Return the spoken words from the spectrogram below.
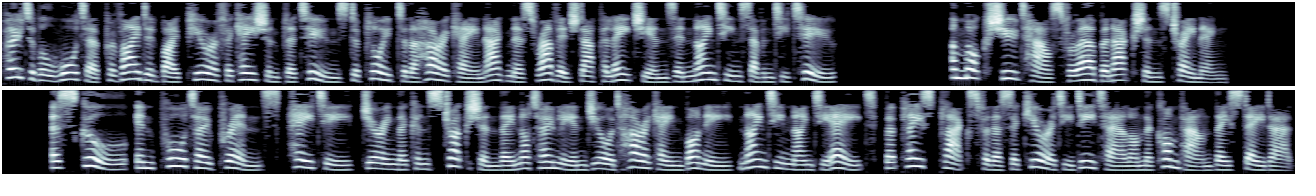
Potable water provided by purification platoons deployed to the Hurricane Agnes-ravaged Appalachians in 1972 A mock shoot house for urban actions training a school, in Port-au-Prince, Haiti. During the construction they not only endured Hurricane Bonnie 1998, but placed plaques for their security detail on the compound they stayed at.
